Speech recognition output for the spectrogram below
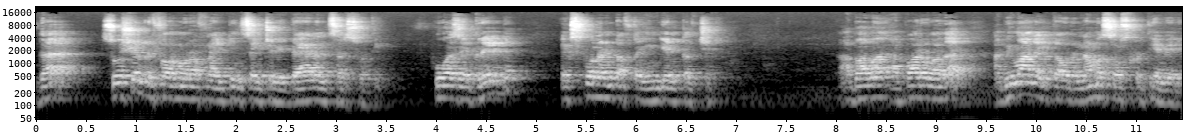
the social reformer of nineteen century Dayanand Saraswati who was a great exponent of the Indian culture ಅಭಾವ ಅಪಾರವಾದ ಅಭಿಮಾನ ಇತ್ತು ಅವರು, ನಮ್ಮ ಸಂಸ್ಕೃತಿಯ ಮೇಲೆ.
